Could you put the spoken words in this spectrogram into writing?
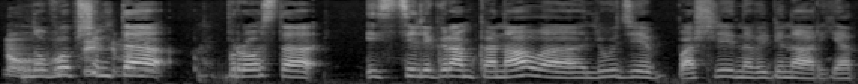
Ну, ну вот в общем-то, этим... просто из телеграм-канала люди пошли на вебинар. Я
